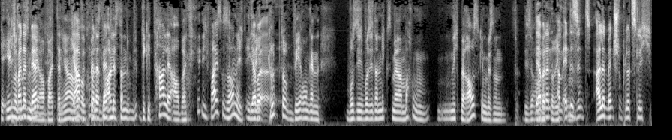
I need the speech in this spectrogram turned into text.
Ja, irgendwas Ich meine, dann müssen werden- arbeiten, dann- ja. ja, aber das- guck mal, dann das die- alles dann digitale Arbeit. Ich weiß es auch nicht. Ja, aber- Kryptowährungen, wo sie, wo sie dann nichts mehr machen, nicht mehr rausgehen müssen und diese Ja, aber Arbeit dann am verrichten. Ende sind alle Menschen plötzlich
